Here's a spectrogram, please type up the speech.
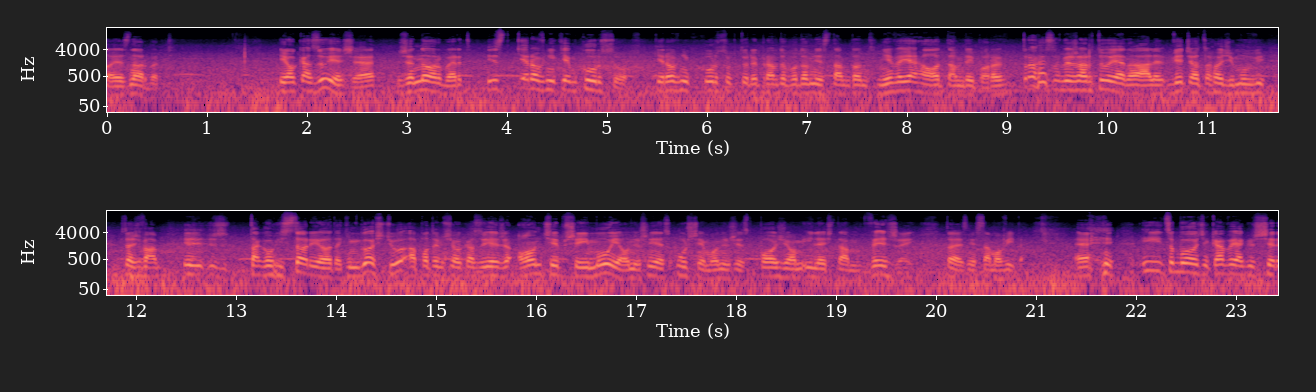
to jest Norbert. I okazuje się, że Norbert jest kierownikiem kursu. Kierownik kursu, który prawdopodobnie stamtąd nie wyjechał od tamtej pory. Trochę sobie żartuje, no ale wiecie o co chodzi. Mówi ktoś wam y, taką historię o takim gościu, a potem się okazuje, że on cię przyjmuje. On już nie jest uczniem, on już jest poziom ileś tam wyżej. To jest niesamowite. E, I co było ciekawe, jak już się,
